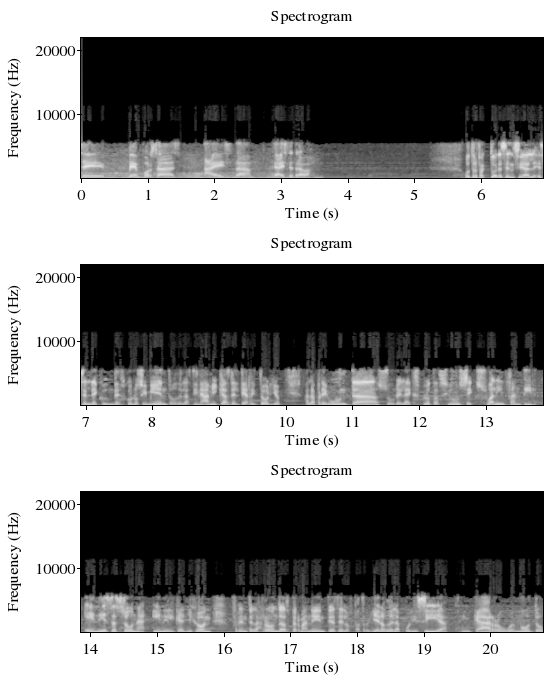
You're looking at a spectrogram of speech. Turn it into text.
se ven forzadas a, esta, a este trabajo. Otro factor esencial es el desconocimiento de las dinámicas del territorio. A la pregunta sobre la explotación sexual infantil en esa zona, en el callejón, frente a las rondas permanentes de los patrulleros de la policía, en carro o en moto,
